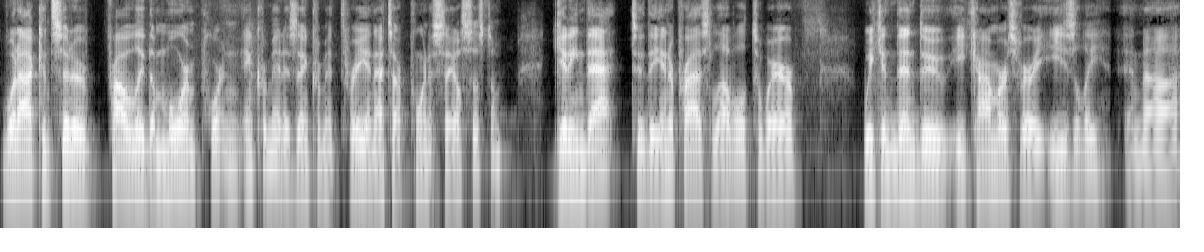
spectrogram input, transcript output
What I consider probably the more important increment is increment three, and that's our point of sale system getting that to the enterprise level to where we can then do e-commerce very easily, and uh,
